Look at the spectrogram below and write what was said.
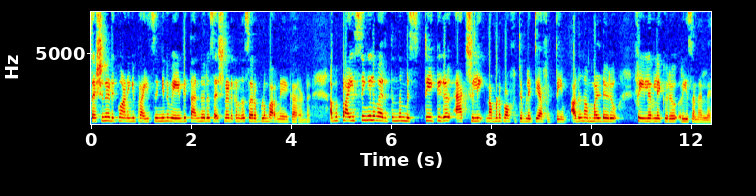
സെഷൻ എടുക്കുവാണെങ്കിൽ പ്രൈസിങ്ങിന് വേണ്ടി തന്നെ ഒരു സെഷൻ എടുക്കണമെന്ന് സർ എപ്പോഴും പറഞ്ഞു കേൾക്കാറുണ്ട് അപ്പോൾ പ്രൈസിങ്ങിൽ വരുത്തുന്ന മിസ്റ്റേക്കുകൾ ആക്ച്വലി നമ്മുടെ പ്രോഫിറ്റബിലിറ്റി അഫക്റ്റ് ചെയ്യും. അത് നമ്മളുടെ ഒരു ഫെയിലിയറിലേക്കൊരു റീസൺ അല്ലേ?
